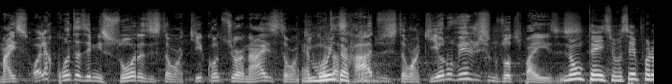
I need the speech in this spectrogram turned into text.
Mas olha quantas emissoras estão aqui, quantos jornais estão aqui, É quantas coisa. rádios estão aqui. Eu não vejo isso nos outros países. Não tem, se você for.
